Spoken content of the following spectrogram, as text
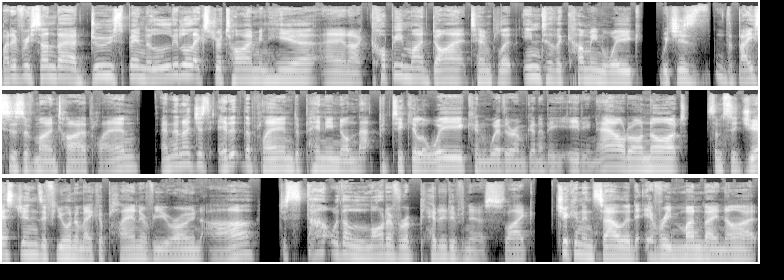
But every Sunday, I do spend a little extra time in here and I copy my diet template into the coming week, which is the basis of my entire plan. And then I just edit the plan depending on that particular week and whether I'm going to be eating out or not. Some suggestions if you want to make a plan of your own are just start with a lot of repetitiveness, like chicken and salad every Monday night,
